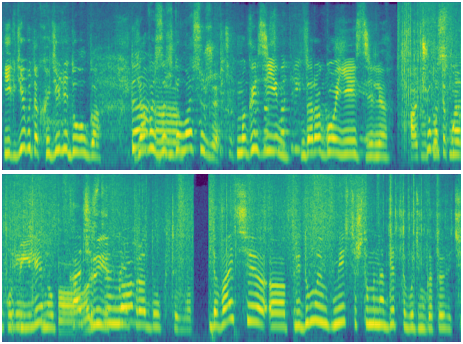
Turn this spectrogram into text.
И где вы так ходили долго? Я вас заждалась уже. В магазин дорогой ездили. А что вы такое купили? Ну, А, качественные рыбка. продукты. Вот. Давайте э, придумаем вместе, что мы на обед-то будем готовить.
